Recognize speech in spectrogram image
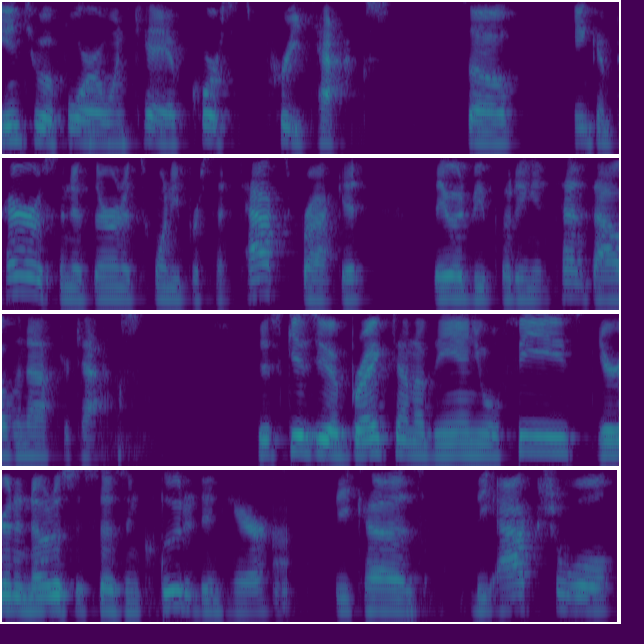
into a 401k, of course it's pre-tax. So in comparison, if they're in a 20% tax bracket, they would be putting in 10,000 after tax. This gives you a breakdown of the annual fees. You're going to notice it says included in here because the actual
